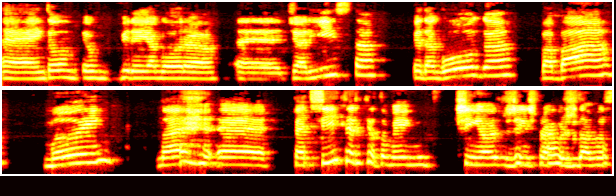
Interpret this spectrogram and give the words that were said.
É, então, eu virei agora é, diarista, pedagoga, babá, mãe, né? É, pet sitter, que eu também tinha gente para ajudar meus,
